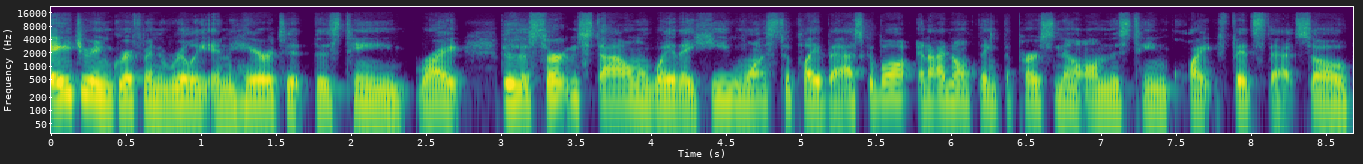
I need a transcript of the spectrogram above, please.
Adrian Griffin really inherited this team, right? There's a certain style and way that he wants to play basketball. And I don't think the personnel on this team quite fits that. So,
